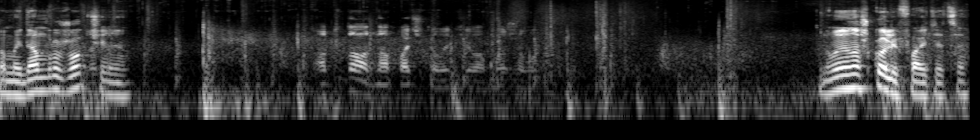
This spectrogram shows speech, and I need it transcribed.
Що, ми йдемо в рожок чи ні? А туди одна пачка летіла, можемо. Ну вони на школі файтяться.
